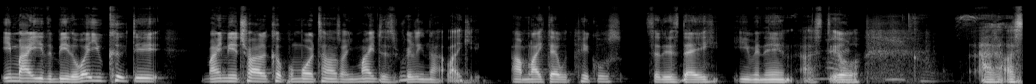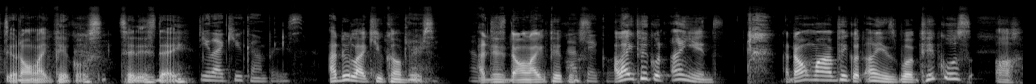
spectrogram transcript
it might either be the way you cooked it, might need to try it a couple more times, or you might just really not like it. I'm like that with pickles to this day. Even then, I still. I, I still don't like pickles to this day. Do you like cucumbers? I do like cucumbers. Okay. I just don't like pickles. pickles. I like pickled onions. I don't mind pickled onions, but pickles, oh,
